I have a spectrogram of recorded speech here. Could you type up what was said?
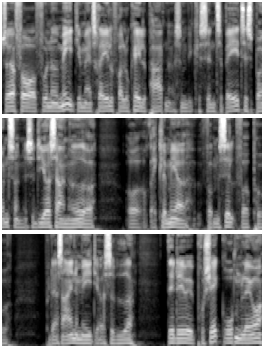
sørge for at få noget mediemateriale fra lokale partnere, som vi kan sende tilbage til sponsorerne, så de også har noget at, at reklamere for dem selv for på, på deres egne medier osv. Det er det, projektgruppen laver.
